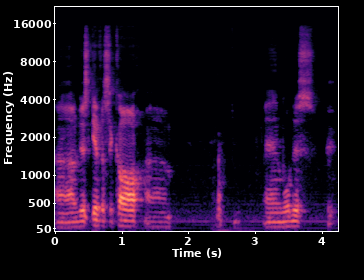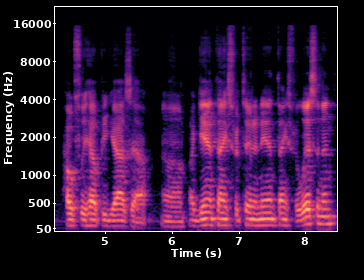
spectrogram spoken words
uh, just give us a call, um, and we'll just hopefully help you guys out. Um, again, thanks for tuning in. Thanks for listening.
